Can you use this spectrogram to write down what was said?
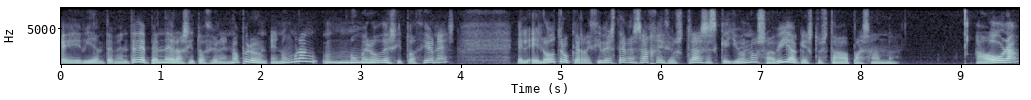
evidentemente, depende de las situaciones, ¿no? Pero en un gran número de situaciones, el, el otro que recibe este mensaje dice, ostras, es que yo no sabía que esto estaba pasando. Ahora,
